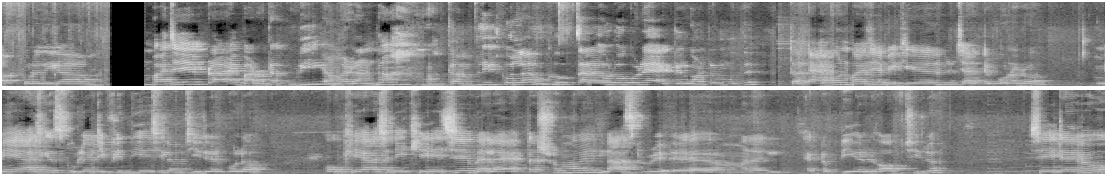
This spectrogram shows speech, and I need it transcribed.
off করে দিলাম। বাজে প্রায় বারোটা কুড়ি, আমার রান্না কমপ্লিট করলাম। খুব তাড়াহুড়ো করে এক দেড় ঘণ্টার মধ্যে। তো এখন বাজে বিকেল চারটে পনেরো। মেয়ে আজকে স্কুলে টিফিন দিয়েছিলাম, চিড়ের পোলাও। ও খেয়ে আসেনি, খেয়েছে বেলা একটার সময় লাস্ট মানে একটা পিরিয়ড অফ ছিল। সেই টাইমে ও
